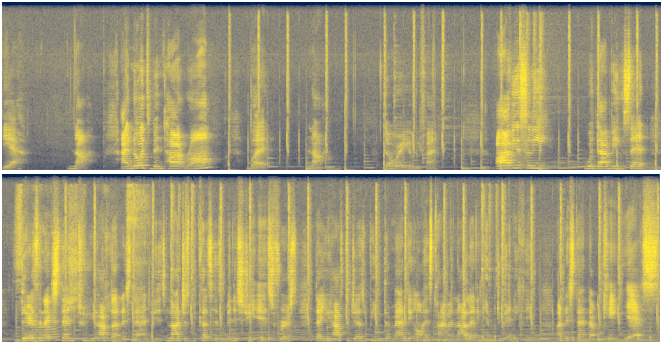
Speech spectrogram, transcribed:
yeah, nah. I know it's been taught wrong, but nah. Don't worry, you'll be fine. Obviously, with that being said, there's an extent to you have to understand it's not just because his ministry is first that you have to just be demanding all his time and not letting him do anything understand that okay yes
